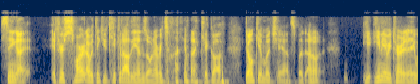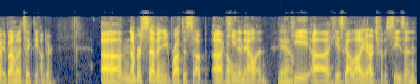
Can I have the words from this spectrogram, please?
Seeing I if you're smart, I would think you kick it out of the end zone every time on a kickoff. Don't give him a chance, but I don't. He he may return it anyway, but I'm going to take the under. Um, number seven, you brought this up, uh, Oh, Keenan okay. Allen. Yeah. He uh, he has got a lot of yards for the season,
